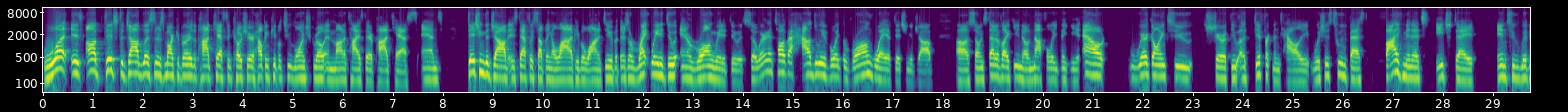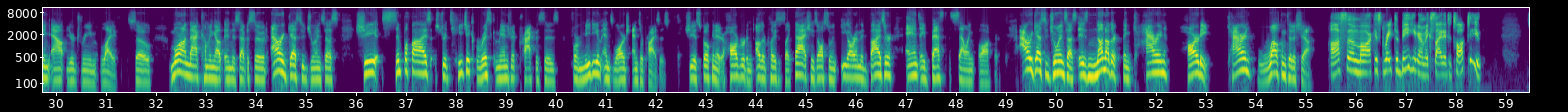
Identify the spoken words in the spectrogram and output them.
What is up, Ditch the Job listeners? Marc Guberti, the podcasting coach here, helping people to launch, grow, and monetize their podcasts. And ditching the job is definitely something a lot of people want to do, but there's a right way to do it and a wrong way to do it. So we're going to talk about how do we avoid the wrong way of ditching a job. Uh, so instead of like, you know, not fully thinking it out, we're going to share with you a different mentality, which is to invest five minutes each day into living out your dream life. So, more on that coming up in this episode. Our guest who joins us, she simplifies strategic risk management practices for medium and large enterprises. She has spoken at Harvard and other places like that. She's also an ERM advisor and a best selling author. Our guest who joins us is none other than Karen Hardy. Karen, welcome to the show. Awesome, Marc. It's great to be here. I'm excited to talk to you.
